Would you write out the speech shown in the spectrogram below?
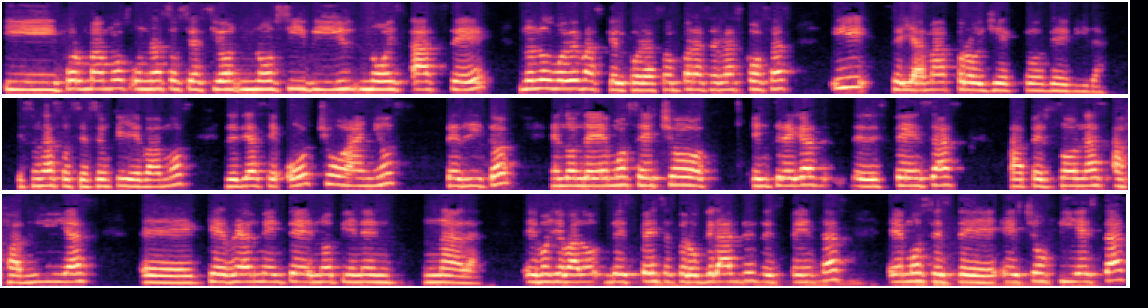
y formamos una asociación no civil, no es AC, no nos mueve más que el corazón para hacer las cosas y se llama Proyecto de Vida. Es una asociación que llevamos desde hace ocho años, Pedrito, en donde hemos hecho entregas de despensas a personas, a familias eh, que realmente no tienen nada. Hemos llevado despensas, pero grandes despensas hemos este, hecho fiestas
